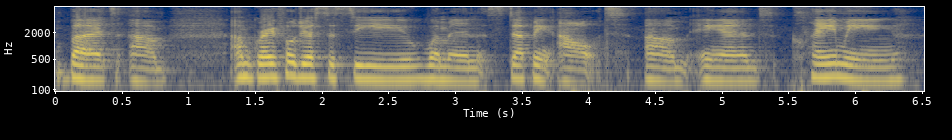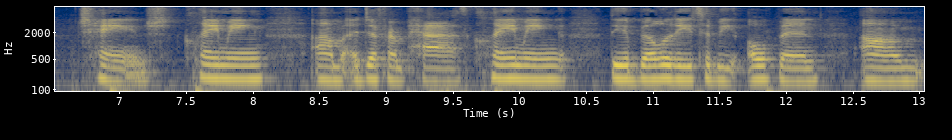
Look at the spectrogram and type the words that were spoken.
But um, I'm grateful just to see women stepping out um, and claiming change, claiming um, a different path, claiming the ability to be open um,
